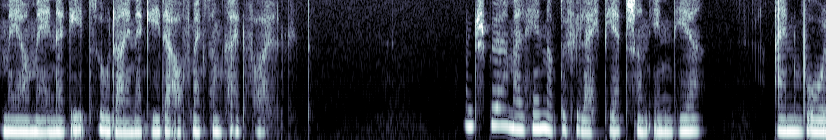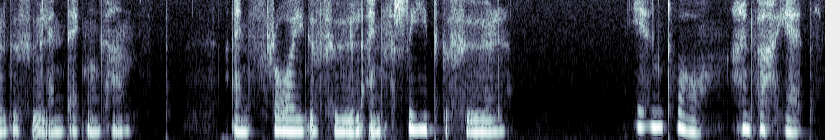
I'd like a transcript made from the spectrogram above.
mehr und mehr Energie zu, da Energie der Aufmerksamkeit folgt. Und spür mal hin, ob du vielleicht jetzt schon in dir ein Wohlgefühl entdecken kannst. Ein Freugefühl, ein Friedgefühl. Irgendwo, einfach jetzt.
